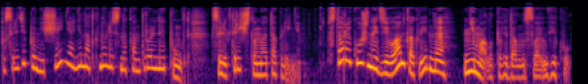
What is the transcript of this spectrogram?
Посреди помещения они наткнулись на контрольный пункт с электричеством и отоплением. Старый кожаный диван, как видно, немало повидал на своем веку.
